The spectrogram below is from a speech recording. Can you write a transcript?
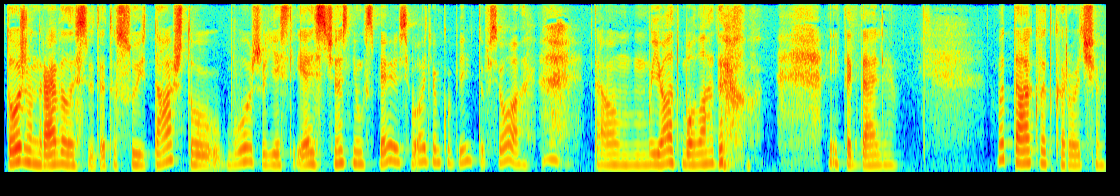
тоже нравилась вот эта суета, что, боже, если я сейчас не успею сегодня купить, то все, там яд булада и так далее. Вот так вот, короче.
